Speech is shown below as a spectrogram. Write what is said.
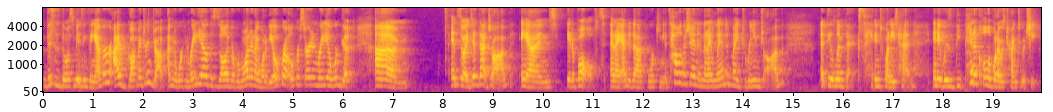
this is the most amazing thing ever. I've got my dream job. I'm gonna work in radio. This is all I've ever wanted. I wanna be Oprah. Oprah started in radio. We're good. Um, and so I did that job and it evolved. And I ended up working in television and then I landed my dream job at the Olympics in 2010. And it was the pinnacle of what I was trying to achieve.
